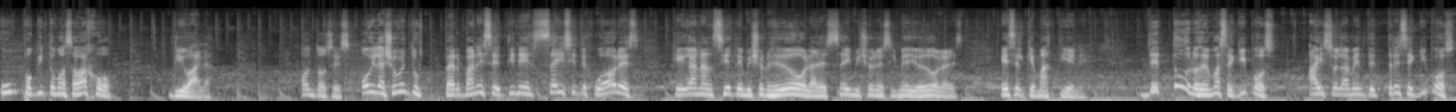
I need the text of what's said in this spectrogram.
un poquito más abajo, Dybala. Entonces, hoy la Juventus permanece, tiene 6-7 jugadores que ganan 7 millones de dólares, 6 millones y medio de dólares. Es el que más tiene. De todos los demás equipos, hay solamente 3 equipos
